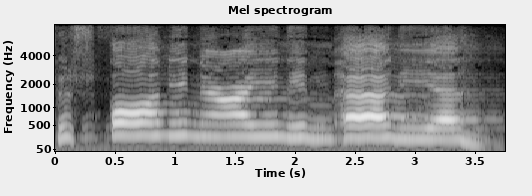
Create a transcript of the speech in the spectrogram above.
تسقى من عين آنية.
